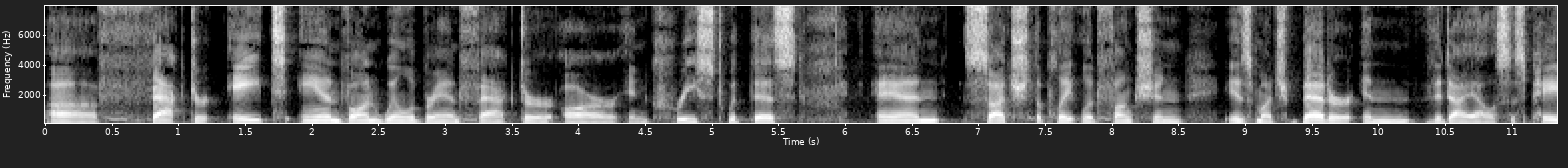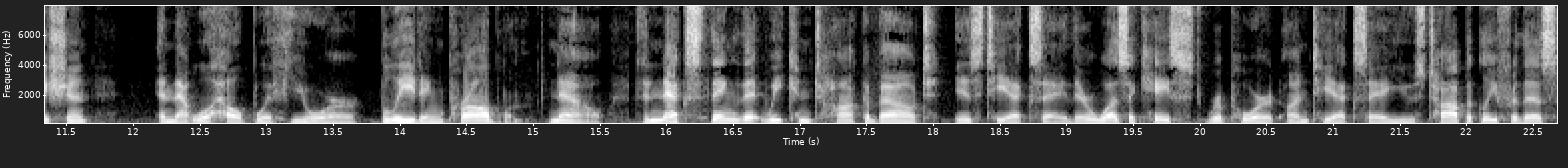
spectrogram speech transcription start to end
Uh, factor 8 and von Willebrand factor are increased with this. And such the platelet function is much better in the dialysis patient and that will help with your bleeding problem. Now, the next thing that we can talk about is TXA. There was a case report on TXA used topically for this.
